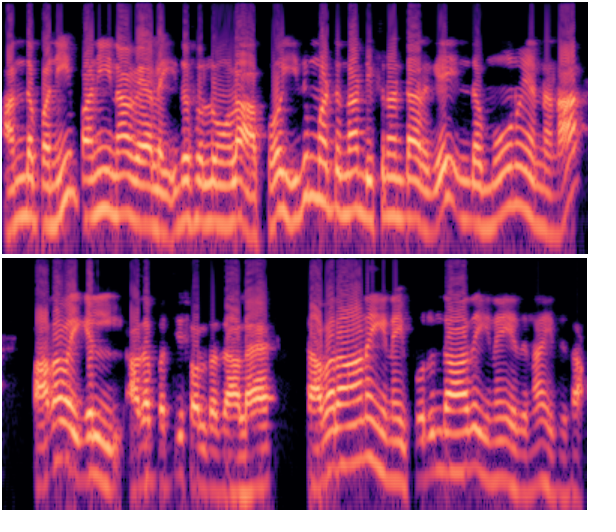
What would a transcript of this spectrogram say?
அந்த பனி பனினா வேலை. இதை சொல்லுவோங்களா அப்போ இது மட்டும்தான் டிஃப்ரெண்டா இருக்கு. இந்த மூணு என்னன்னா பறவைகள். அதை பத்தி சொல்றதால தவறான இணை பொருந்தாத இணை எதுனா இதுதான்.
